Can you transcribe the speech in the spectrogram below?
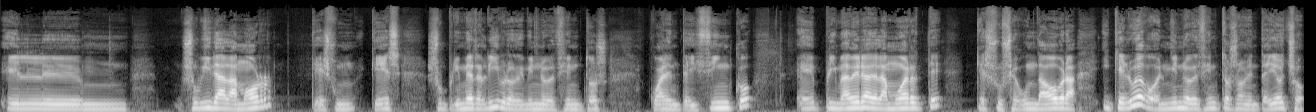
el, em, Su vida al amor, que es, un, que es su primer libro de 1945, eh, Primavera de la muerte, que es su segunda obra y que luego en 1998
